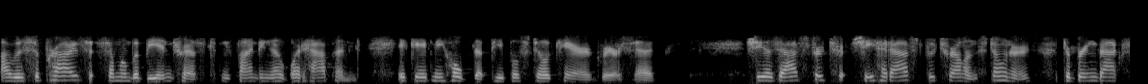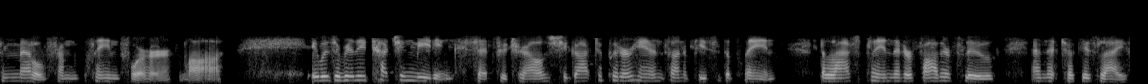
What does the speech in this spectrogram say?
I was surprised that someone would be interested in finding out what happened. It gave me hope that people still care, Greer said. She has asked for she had asked Futrell and Stoner to bring back some metal from the plane for her. Ah. It was a really touching meeting, said Futrell. She got to put her hands on a piece of the plane, the last plane that her father flew and that took his life.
